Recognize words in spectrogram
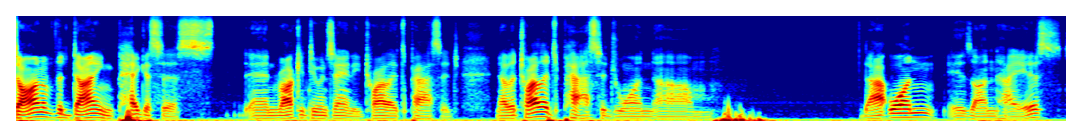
Dawn of the Dying Pegasus, and Rocket to Insanity, Twilight's Passage. Now, the Twilight's Passage one, um, that one is on hiatus,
